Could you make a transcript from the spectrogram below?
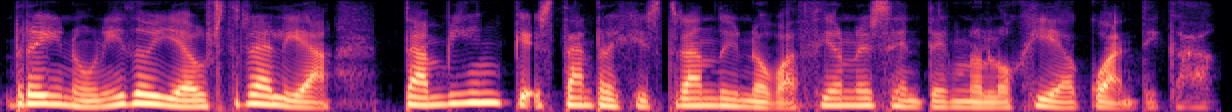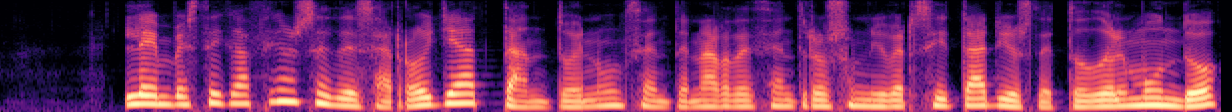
Reino Unido y Australia, también que están registrando innovaciones en tecnología cuántica. La investigación se desarrolla tanto en un centenar de centros universitarios de todo el mundo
